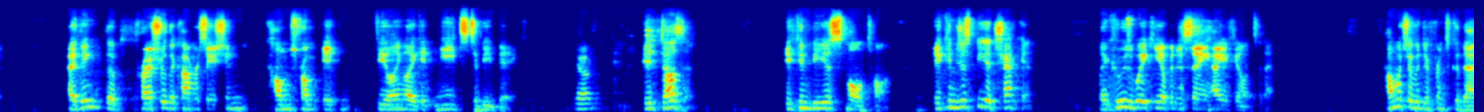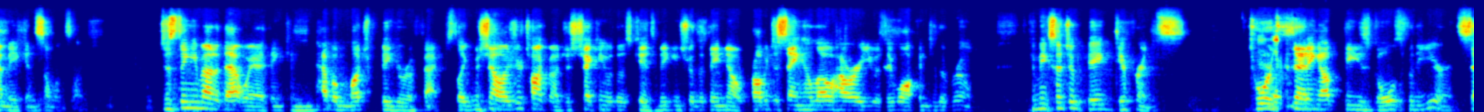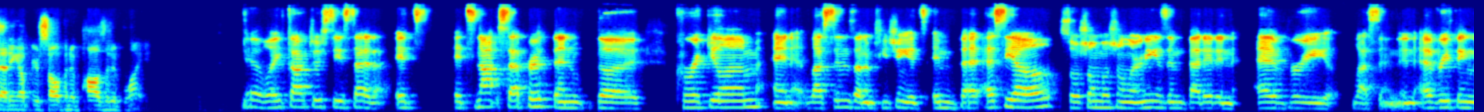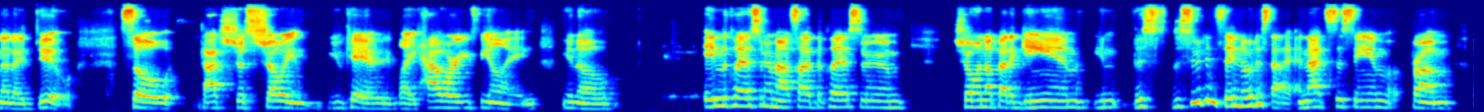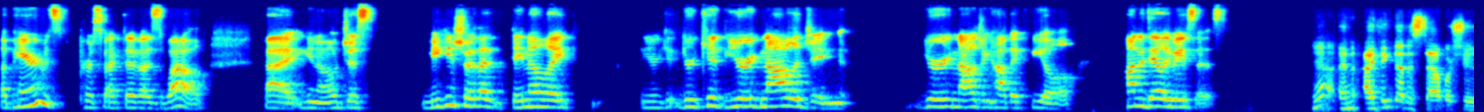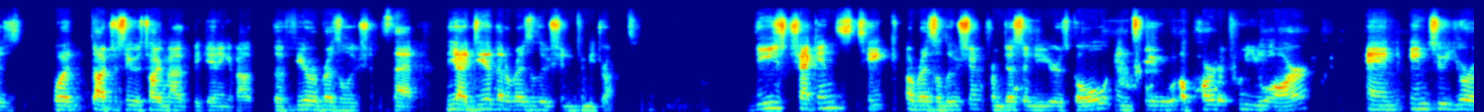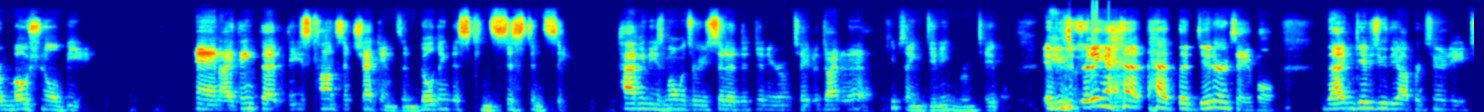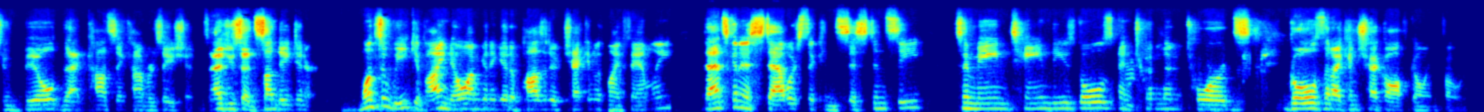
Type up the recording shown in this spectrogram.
I think the pressure of the conversation comes from it feeling like it needs to be big. Yeah. It doesn't. It can be a small talk. It can just be a check-in. Like who's waking up and just saying, How you feeling today? How much of a difference could that make in someone's life? Just thinking about it that way, I think can have a much bigger effect. Like Michelle, as you're talking about, just checking with those kids, making sure that they know, probably just saying hello, how are you as they walk into the room it can make such a big difference towards setting up these goals for the year and setting up yourself in a positive light. Yeah, like Dr. C said, it's it's not separate than the curriculum and lessons that I'm teaching. It's embed SEL, social emotional learning is embedded in every lesson, in everything that I do. So that's just showing you care. Like, how are you feeling? You know, in the classroom, outside the classroom, showing up at a game. You, this the students they notice that. And that's the same from a parent's perspective as well. That you know just making sure that they know like your your kid you're acknowledging you're acknowledging how they feel on a daily basis. Yeah and i think that establishes what dr c was talking about at the beginning about the fear of resolutions that the idea that a resolution can be dropped these check-ins take a resolution from just a new year's goal into a part of who you are and into your emotional being. And i think that these constant check-ins and building this consistency having these moments where you sit at the dinner room table eh, I keep saying dining room table. If you're sitting at, at the dinner table that gives you the opportunity to build that constant conversation as you said sunday dinner. Once a week if i know i'm going to get a positive check-in with my family that's going to establish the consistency to maintain these goals and turn them towards goals that I can check off going forward.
